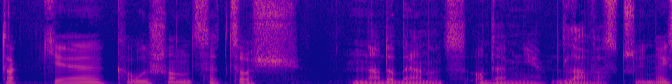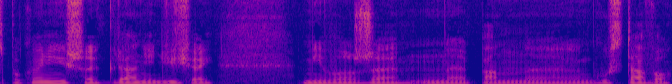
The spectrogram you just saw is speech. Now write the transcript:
takie kołyszące coś na dobranoc ode mnie dla Was, czyli najspokojniejsze granie dzisiaj, mimo że mm, pan e, Gustavo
